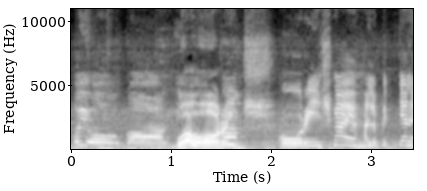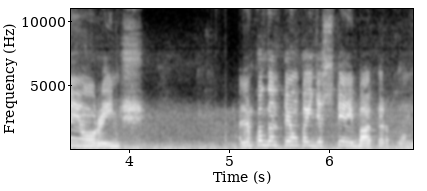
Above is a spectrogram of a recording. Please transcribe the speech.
Uy, oh, gagi. Wow, orange. Orange nga eh. Malupit yan eh, orange. Alam ko ganito yung kay Justin eh, butterfly.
